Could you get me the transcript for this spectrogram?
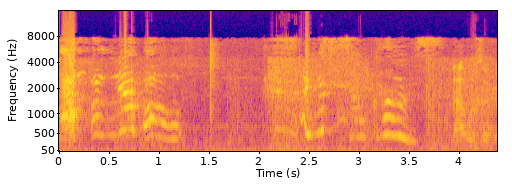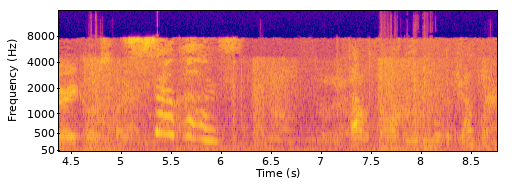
Oh no! I was so close. That was a very close fight. So close. That was bad even with a jumper.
